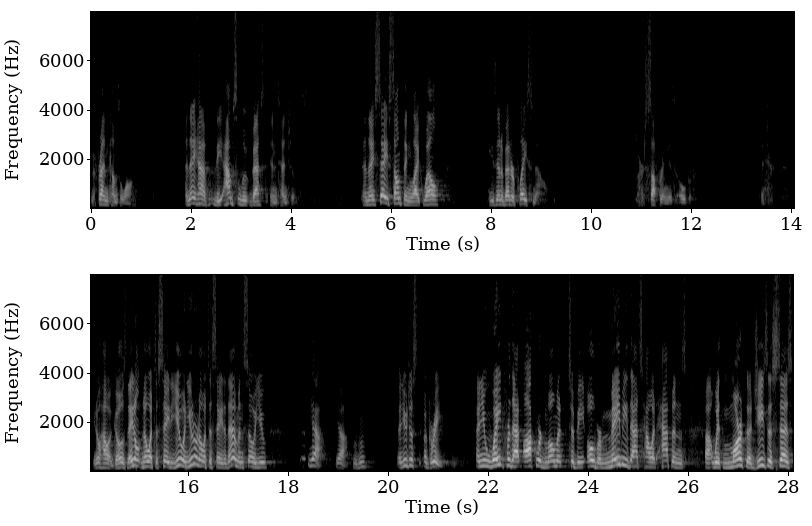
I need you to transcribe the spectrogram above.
and a friend comes along. And they have the absolute best intentions. And they say something like, Well, he's in a better place now. Our suffering is over. You know how it goes? They don't know what to say to you, and you don't know what to say to them, and so you, yeah, yeah, mm-hmm. And you just agree. And you wait for that awkward moment to be over. Maybe that's how it happens uh, with Martha, Jesus says,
